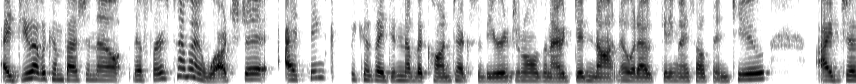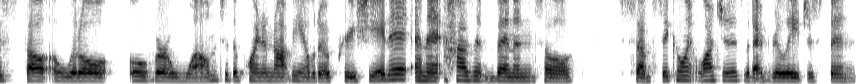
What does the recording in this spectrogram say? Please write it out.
I do have a confession though. The first time I watched it, I think because I didn't have the context of the originals and I did not know what I was getting myself into, I just felt a little overwhelmed to the point of not being able to appreciate it. And it hasn't been until subsequent watches that I've really just been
